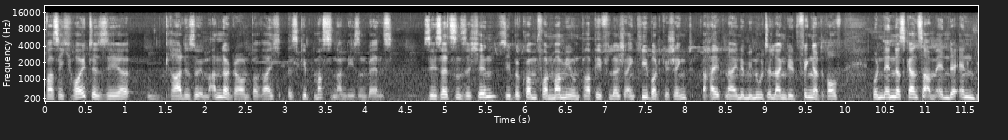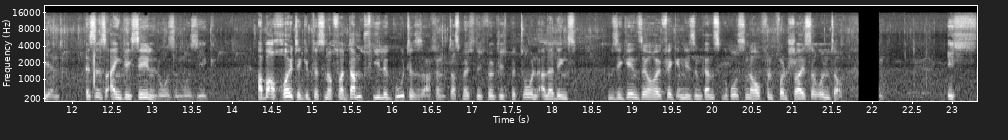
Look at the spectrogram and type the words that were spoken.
was ich heute sehe, gerade so im Underground-Bereich, es gibt Massen an diesen Bands. Sie setzen sich hin, sie bekommen von Mami und Papi vielleicht ein Keyboard geschenkt, halten eine Minute lang den Finger drauf und nennen das Ganze am Ende Ambient. Es ist eigentlich seelenlose Musik. Aber auch heute gibt es noch verdammt viele gute Sachen, das möchte ich wirklich betonen. Allerdings, sie gehen sehr häufig in diesem ganzen großen Haufen von Scheiße unter. Ich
